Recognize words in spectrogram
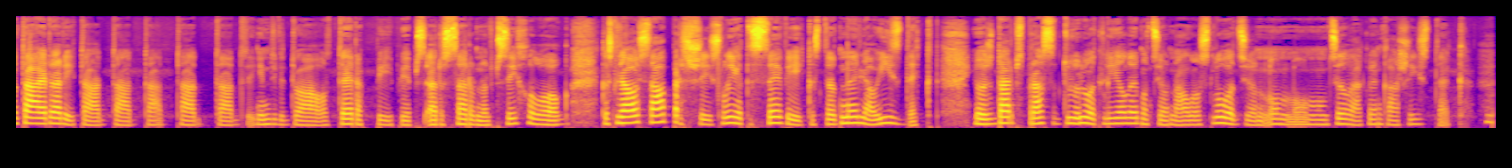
nu, tā ir arī tāda, tāda, tāda, tāda, tāda individuāla terapija pie, ar sarunu ar psihologu, kas ļauj saprast šīs lietas sevī, kas tev neļauj izdegt, jo darbs prasa ļoti lielu emocionālo slodzi un, un, un, cilvēki vienkārši izdeg. Mm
